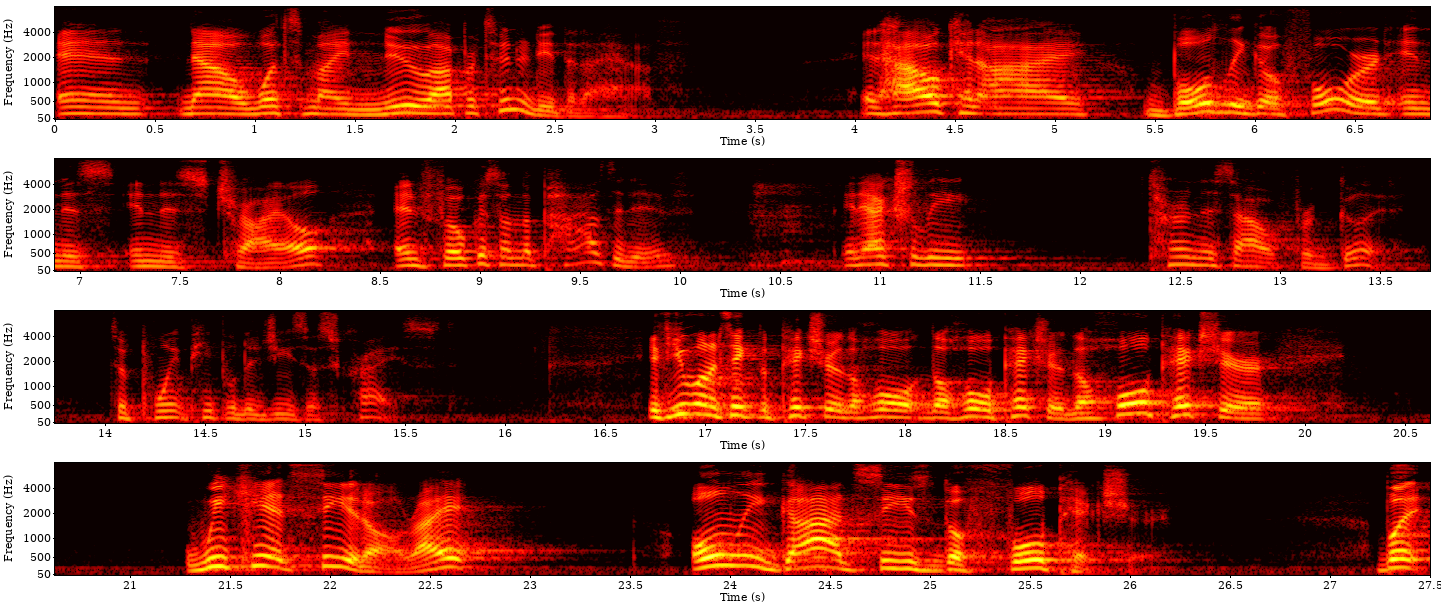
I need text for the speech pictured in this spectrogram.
And now what's my new opportunity that I have? And how can I boldly go forward in this in this trial and focus on the positive and actually turn this out for good to point people to Jesus Christ. If you want to take the picture, the whole, the whole picture, the whole picture, we can't see it all, right? Only God sees the full picture. But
